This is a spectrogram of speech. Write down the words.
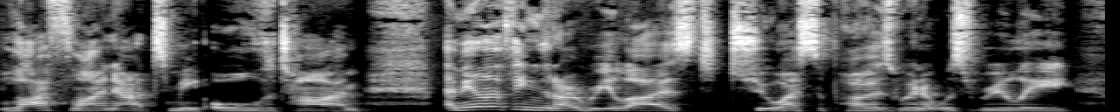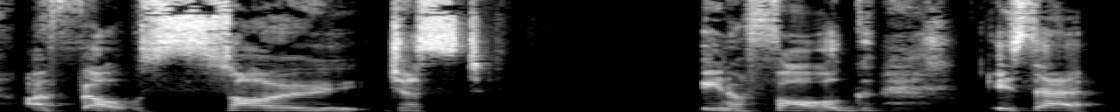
lifeline out to me all the time. And the other thing that I realized too, I suppose, when it was really, I felt so just in a fog, is that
